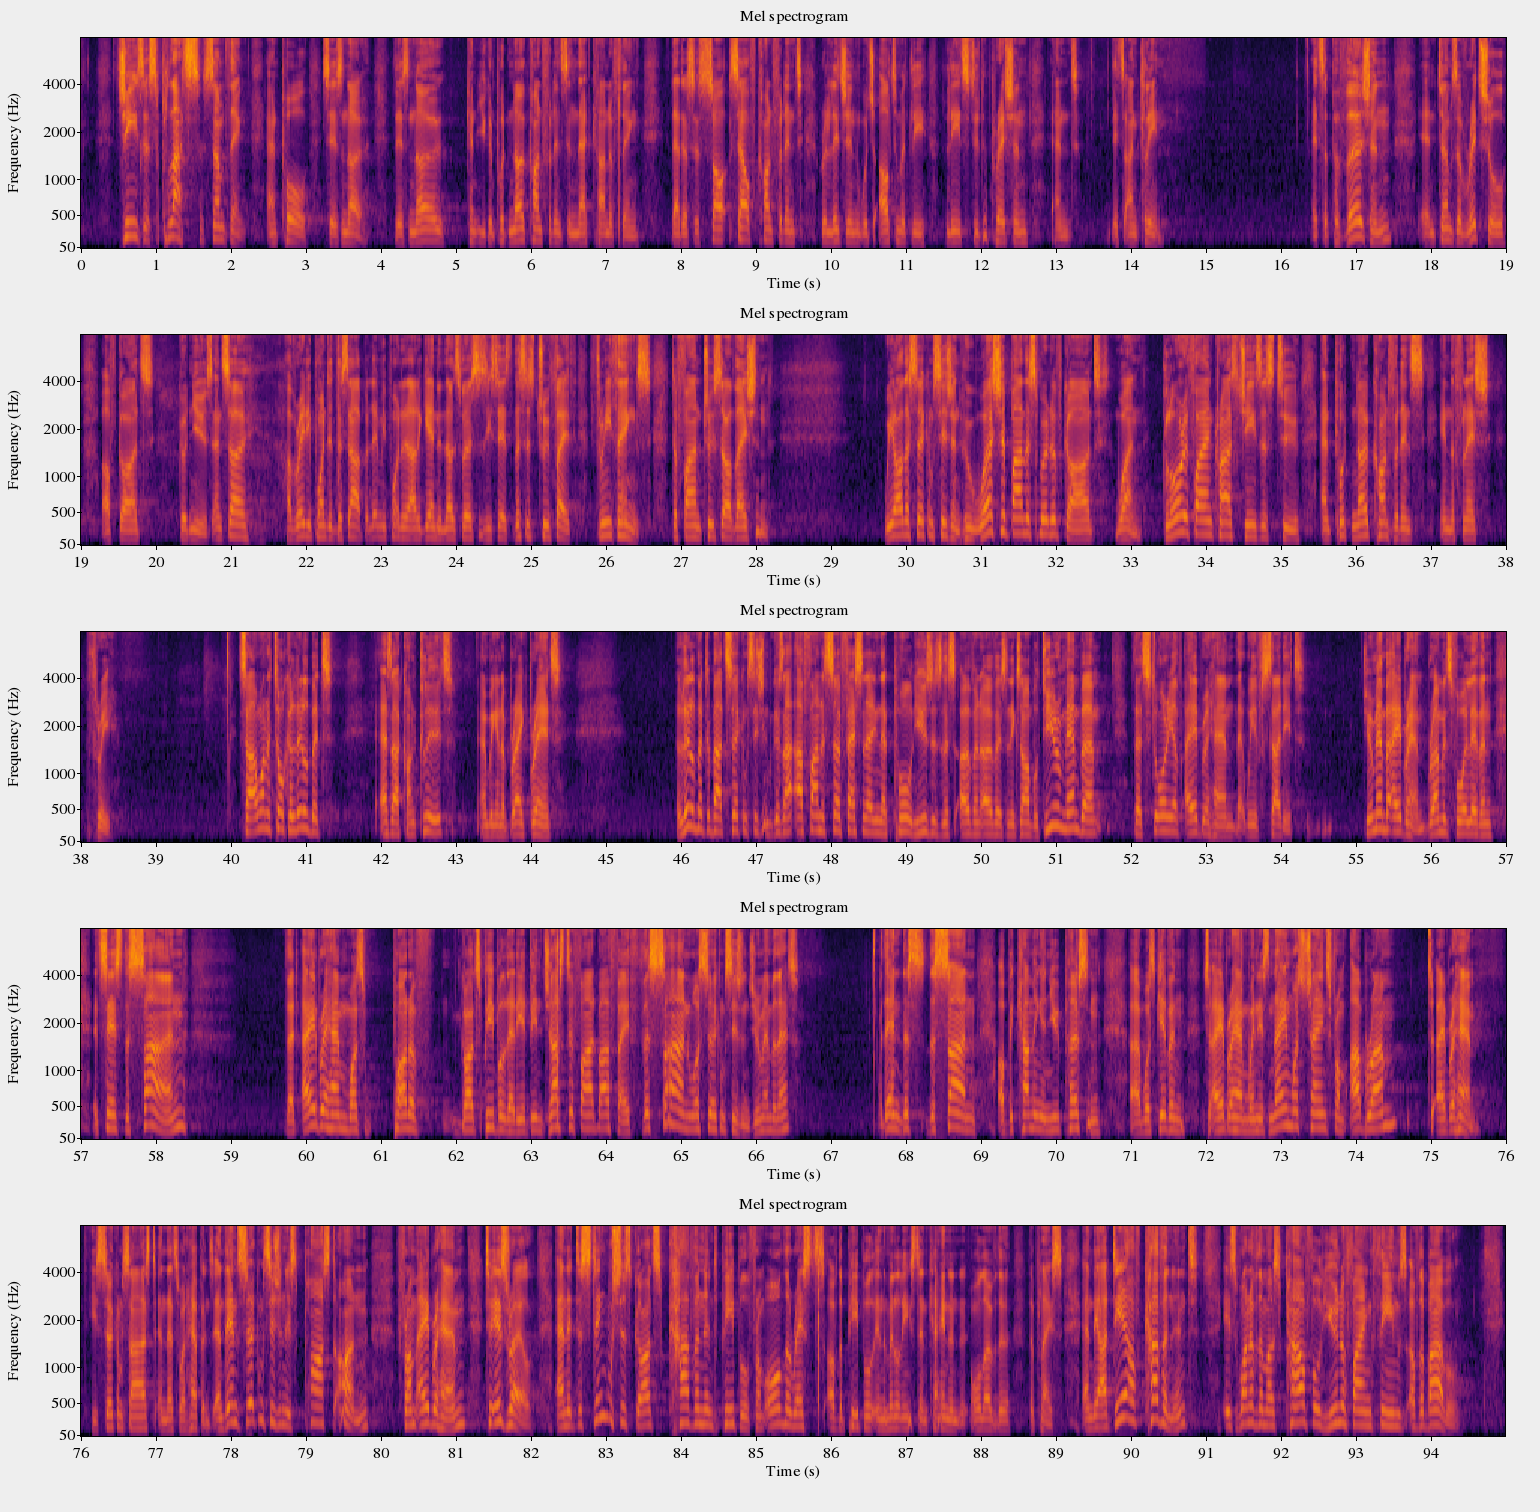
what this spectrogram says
Jesus plus something. And Paul says, no, there's no, can, you can put no confidence in that kind of thing that is a self confident religion which ultimately leads to depression and it's unclean. It's a perversion in terms of ritual of God's good news. And so I've already pointed this out, but let me point it out again. In those verses, he says, This is true faith. Three things define true salvation. We are the circumcision who worship by the Spirit of God, one, glorify in Christ Jesus, two, and put no confidence in the flesh, three. So I want to talk a little bit as I conclude, and we're going to break bread, a little bit about circumcision because I, I find it so fascinating that Paul uses this over and over as an example. Do you remember the story of Abraham that we've studied? Do you remember Abraham? Romans 4:11. It says the son that Abraham was part of God's people, that he had been justified by faith, the son was circumcision. Do you remember that? Then this, the son of becoming a new person uh, was given to Abraham when his name was changed from Abram to Abraham. He's circumcised, and that's what happens. And then circumcision is passed on from Abraham to Israel. And it distinguishes God's covenant people from all the rest of the people in the Middle East and Canaan, and all over the, the place. And the idea of covenant is one of the most powerful unifying themes of the Bible.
